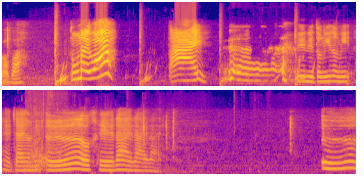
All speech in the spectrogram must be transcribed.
บอกวะตรงไหนวะตายนี่นี่ตรงนี้ตรงนี้หายใจตรงนี้ เออโอเคได้ได้ได้เออ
